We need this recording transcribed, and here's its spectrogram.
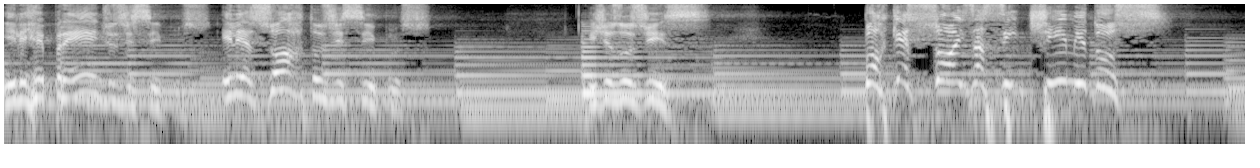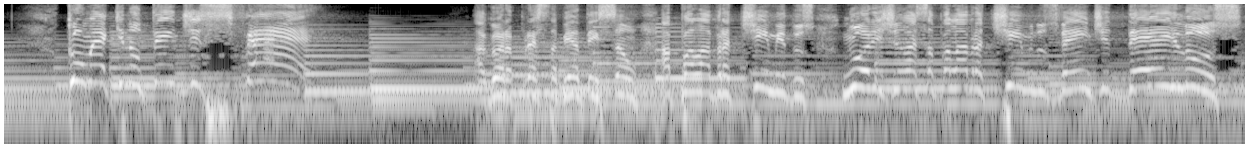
ele repreende os discípulos, ele exorta os discípulos, e Jesus diz: Por que sois assim tímidos? Como é que não tendes fé? Agora presta bem atenção, a palavra tímidos, no original essa palavra tímidos vem de deilos,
